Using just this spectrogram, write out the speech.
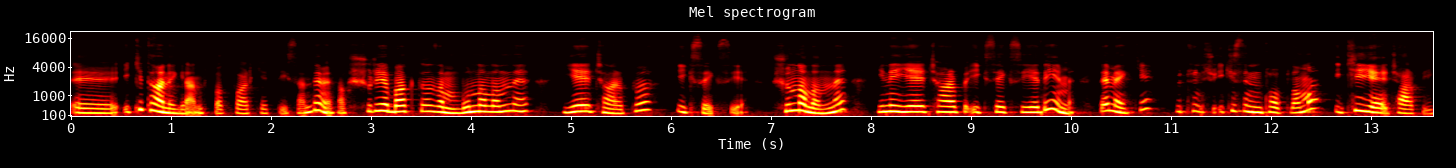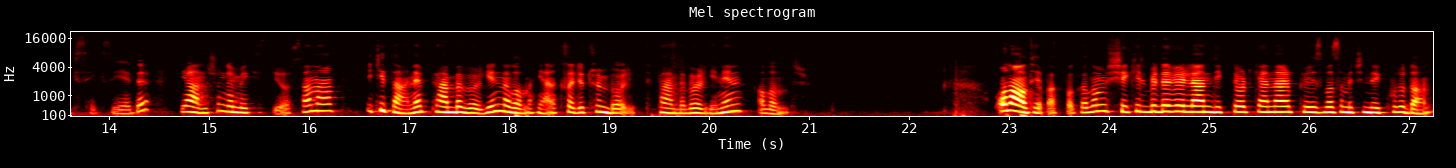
Ee, iki tane gelmiş bak fark ettiysen değil mi? Bak şuraya baktığın zaman bunun alanı ne? y çarpı x eksi y. Şunun alanı ne? Yine y çarpı x eksi y değil mi? Demek ki bütün şu ikisinin toplamı 2y çarpı x eksi y'dir. Yani şunu demek istiyor sana iki tane pembe bölgenin alanı. Yani kısaca tüm bölge, pembe bölgenin alanıdır. 16'ya bak bakalım. Şekil 1'de verilen dikdörtgenler prizmasım içindeki kutudan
